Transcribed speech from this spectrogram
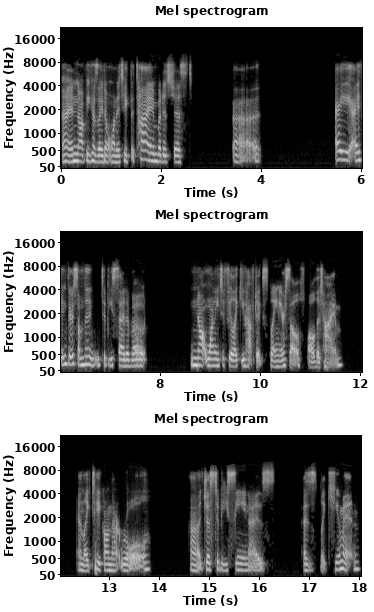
and not because I don't want to take the time, but it's just, uh, I, I think there's something to be said about not wanting to feel like you have to explain yourself all the time and like take on that role uh, just to be seen as as like human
